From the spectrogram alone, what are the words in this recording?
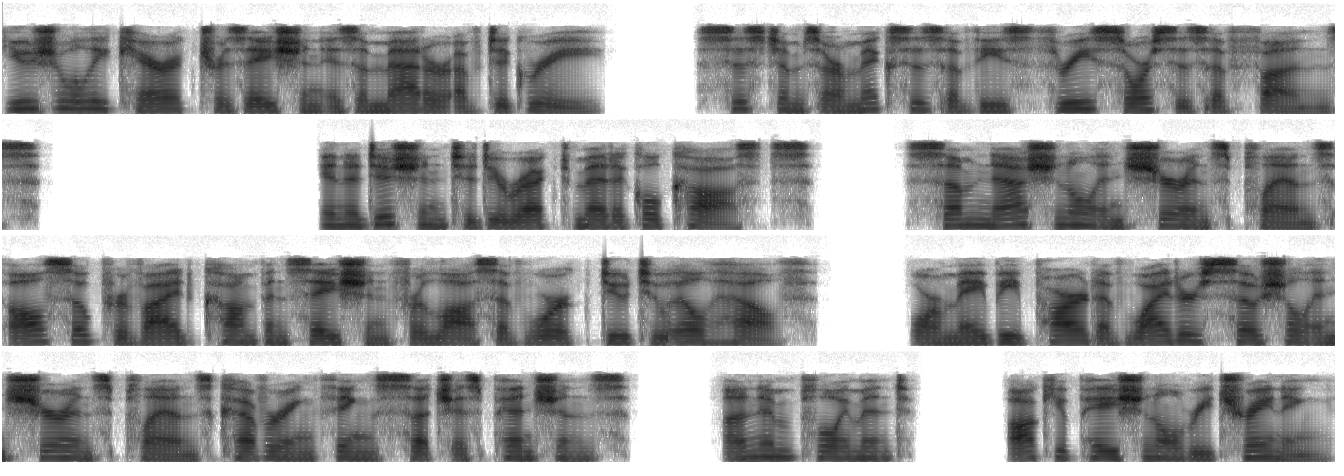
Usually characterization is a matter of degree, systems are mixes of these three sources of funds. In addition to direct medical costs, some national insurance plans also provide compensation for loss of work due to ill health or may be part of wider social insurance plans covering things such as pensions, unemployment, occupational retraining,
